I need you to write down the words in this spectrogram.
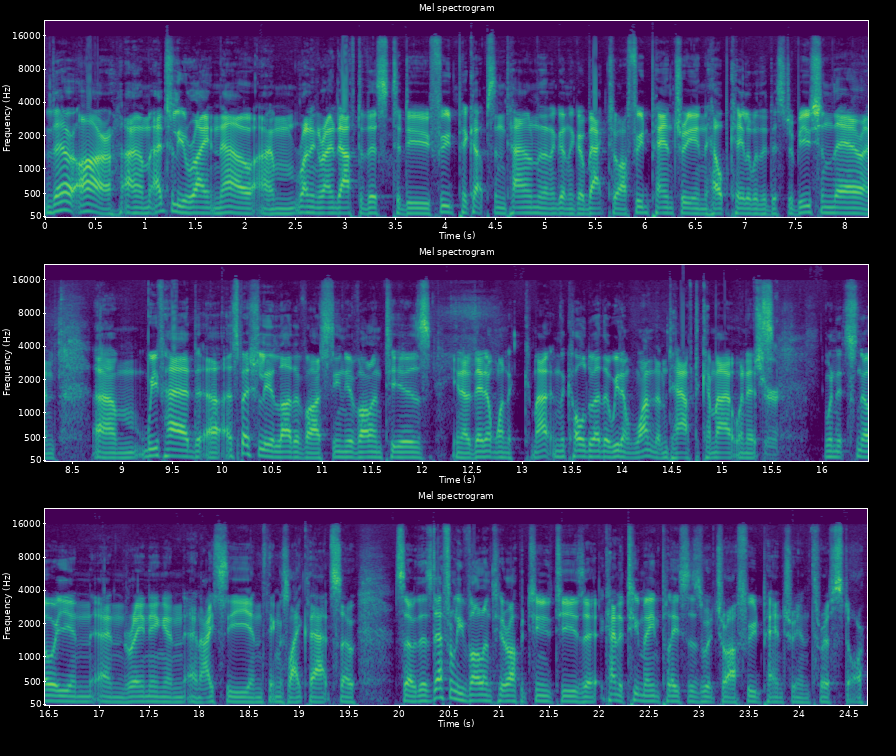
There are. Um, actually, right now, I'm running around after this to do food pickups in town, and then I'm going to go back to our food pantry and help Kayla with the distribution there. And Um, we've had, uh, especially a lot of our senior volunteers, you know, they don't want to come out in the cold weather. We don't want them to have to come out when it's Sure. When it's snowy and, and raining and, and icy and things like that. So so there's definitely volunteer opportunities at kind of two main places, which are our food pantry and thrift store.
